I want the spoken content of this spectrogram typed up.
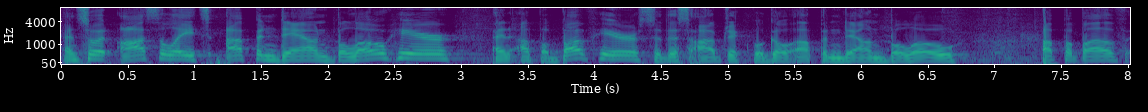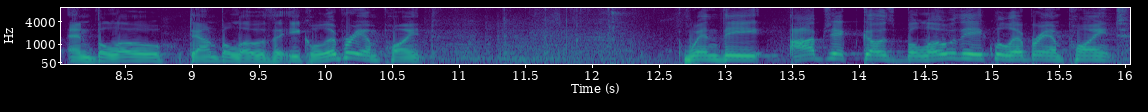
and so it oscillates up and down below here and up above here. So this object will go up and down below, up above and below, down below the equilibrium point when the object goes below the equilibrium point,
